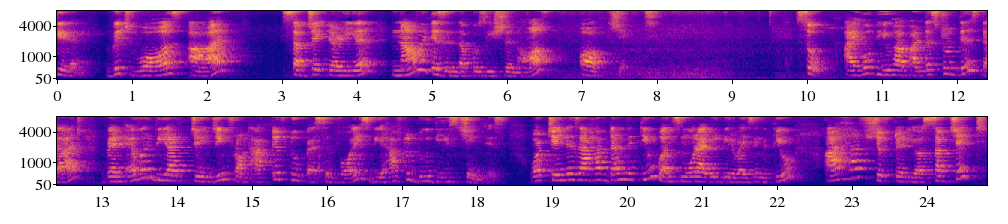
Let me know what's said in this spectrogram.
Kiran, which was our subject earlier. Now it is in the position of object. So, I hope you have understood this that whenever we are changing from active to passive voice, we have to do these changes. What changes I have done with you? Once more I will be revising with you. I have shifted your subject.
